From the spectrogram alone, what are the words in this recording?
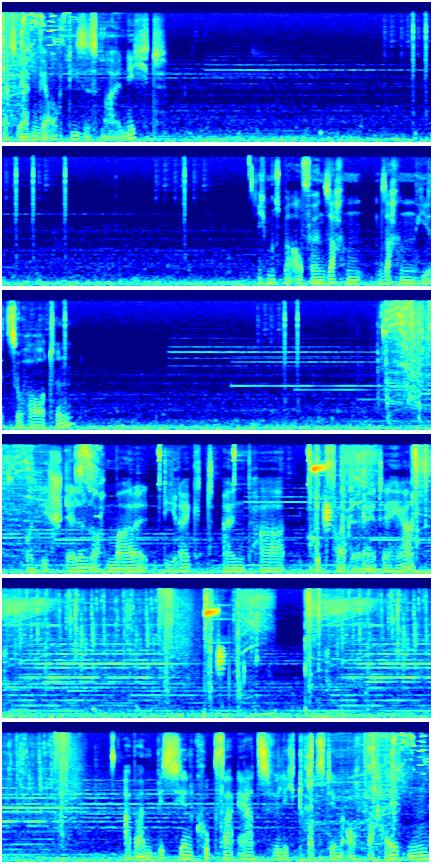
das werden wir auch dieses Mal nicht. Ich muss mal aufhören, Sachen, Sachen hier zu horten. Und ich stelle nochmal direkt ein paar Kupferdrähte her. Aber ein bisschen Kupfererz will ich trotzdem auch behalten.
